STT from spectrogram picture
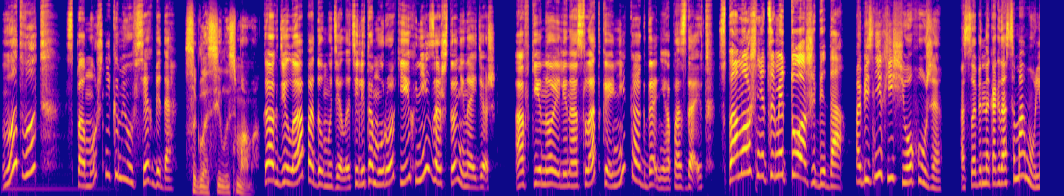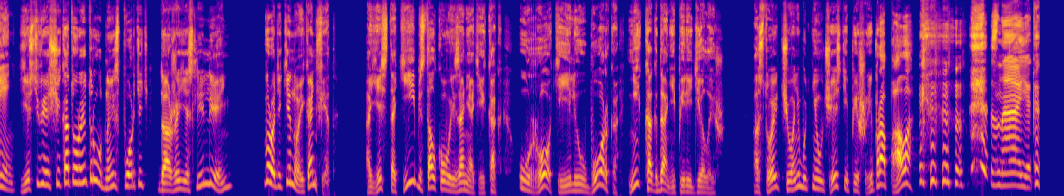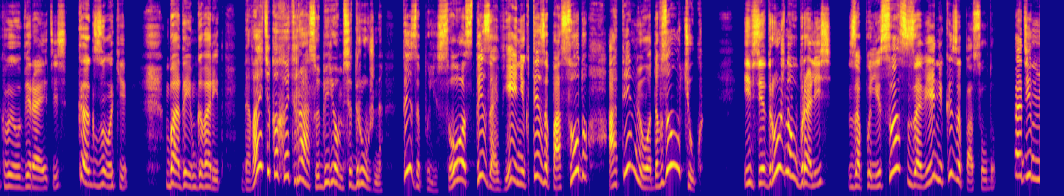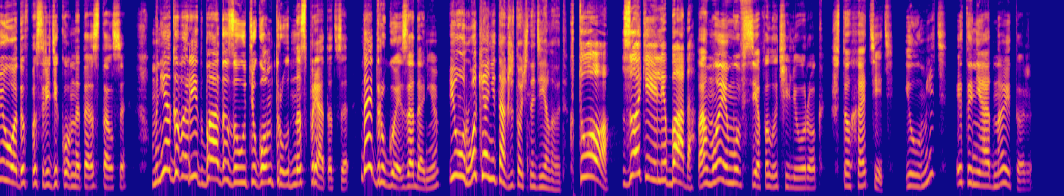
Вот-вот, с помощниками у всех беда. Согласилась мама. Как дела по дому делать или там уроки, их ни за что не найдешь. А в кино или на сладкое никогда не опоздают. С помощницами тоже беда. А без них еще хуже. Особенно, когда самому лень. Есть вещи, которые трудно испортить, даже если лень. Вроде кино и конфет. А есть такие бестолковые занятия, как уроки или уборка, никогда не переделаешь. А стоит чего-нибудь не учесть и пиши пропало. Знаю я, как вы убираетесь, как зоки. Бада им говорит, давайте-ка хоть раз уберемся дружно. Ты за пылесос, ты за веник, ты за посуду, а ты, Медов, за утюг. И все дружно убрались. За пылесос, за веник и за посуду. Один Миодов посреди комнаты остался. Мне, говорит Бада, за утюгом трудно спрятаться. Дай другое задание. И уроки они также точно делают. Кто? Зоки или Бада? По-моему, все получили урок, что хотеть и уметь — это не одно и то же.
